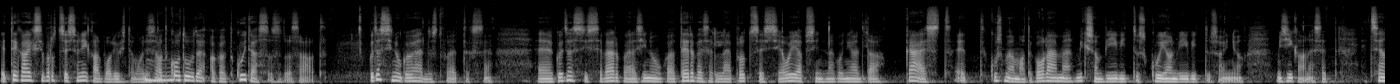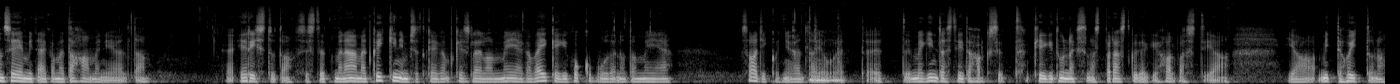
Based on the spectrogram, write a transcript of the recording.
et ega eks see protsess on igal pool ühtemoodi mm, -hmm. saad mhm. kodude, aga et kuidas sa seda saad? kuidas sinuga ühendust võetakse, eh, kuidas siis see värbaja sinuga terve selle protsessi hoiab sind nagu nii-öelda käest, et kus me omadega oleme, miks on viivitus, kui on viivitus, on ju, mis iganes, et et see on see, millega me tahame nii-öelda eristuda, sest et me näeme, et kõik inimesed, kellel on meiega väikegi kokku puudenud, on meie saadikud nii-öelda mm. ju, et, et me kindlasti ei tahaks, et keegi tunneks ennast pärast kuidagi halvasti ja ja mitte hoituna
